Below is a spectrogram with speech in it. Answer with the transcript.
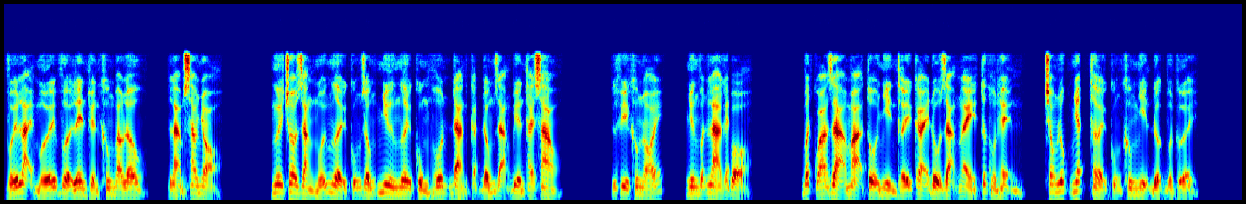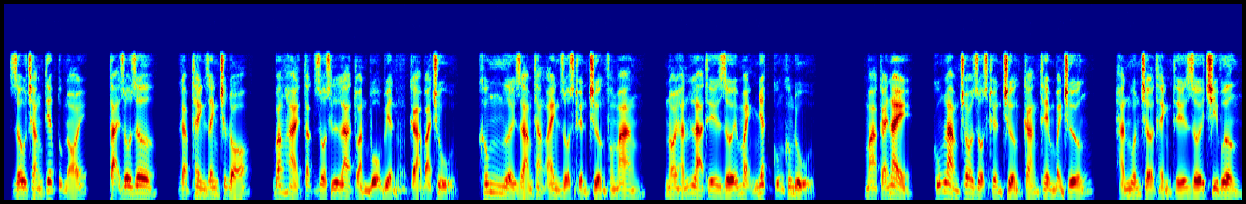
với lại mới vừa lên thuyền không bao lâu làm sao nhỏ ngươi cho rằng mỗi người cũng giống như ngươi cùng hôn đản cặt đồng dạng biến thái sao vì không nói nhưng vẫn là ghét bỏ bất quá giả mạ tôi nhìn thấy cái đồ dạng này tức hồn hện, trong lúc nhất thời cũng không nhịn được một cười. Dâu trắng tiếp tục nói, tại dô dơ gặp thành danh trước đó, băng hải tặc dột là toàn bộ biển cả bá chủ, không người dám thẳng anh dột thuyền trưởng phong mang, nói hắn là thế giới mạnh nhất cũng không đủ. Mà cái này cũng làm cho dột thuyền trưởng càng thêm bành trướng, hắn muốn trở thành thế giới tri vương.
